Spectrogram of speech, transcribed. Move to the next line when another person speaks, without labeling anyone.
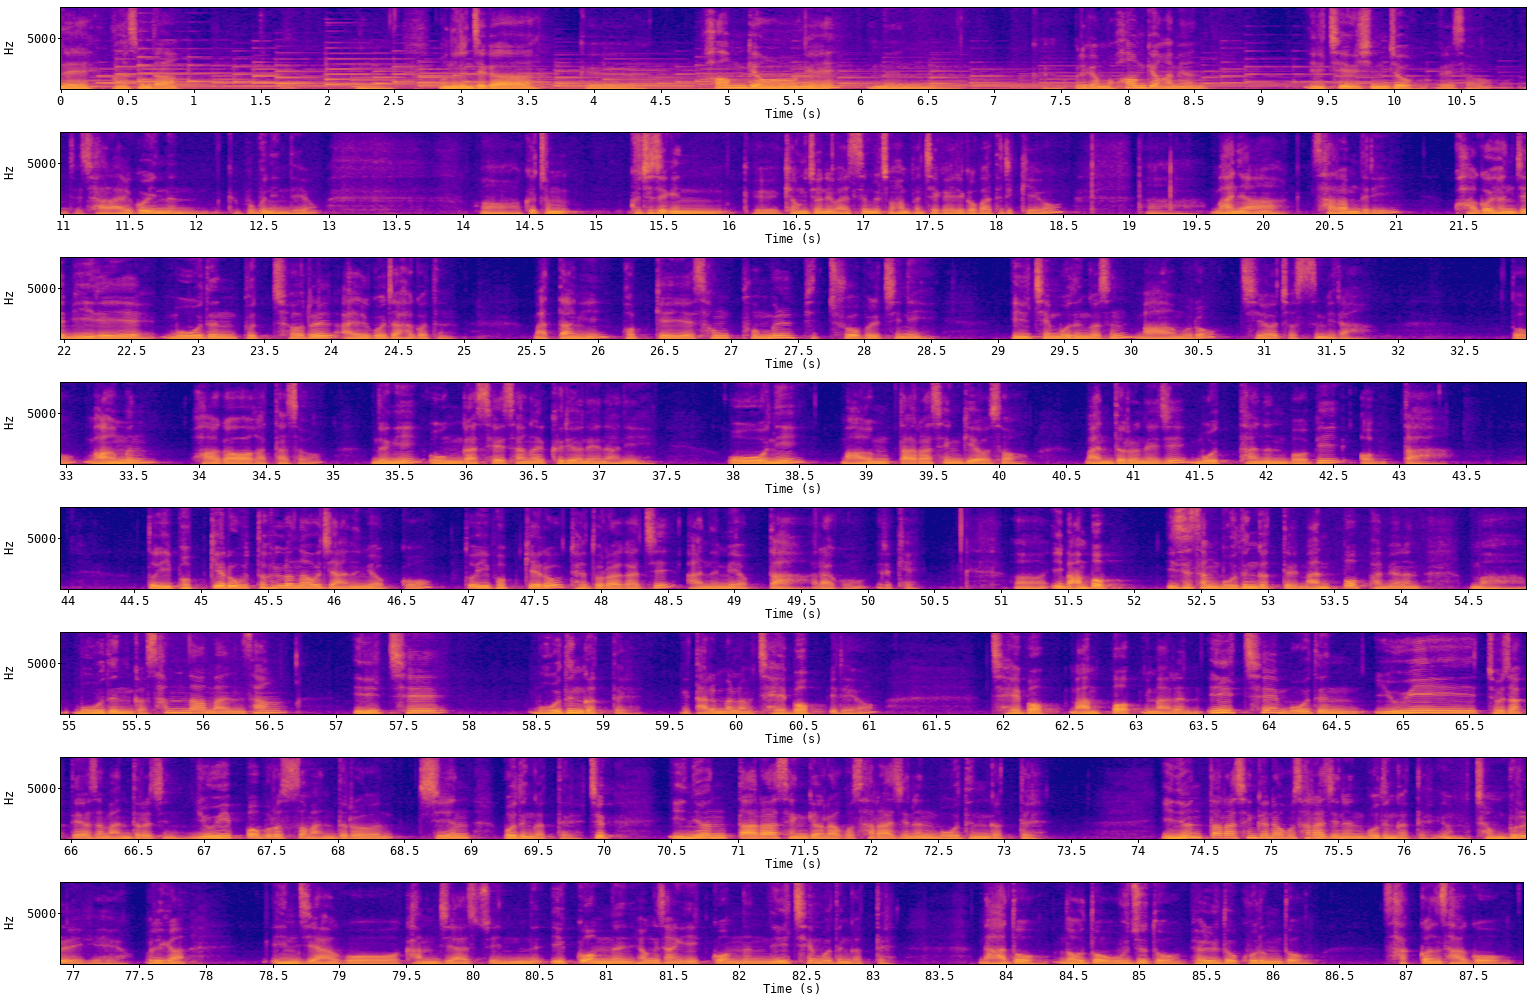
네, 반갑습니다. 음, 오늘은 제가 그 화엄경에 있는 그 우리가 뭐 화엄경 하면 일체유심조 그래서 이제 잘 알고 있는 그 부분인데요. 어, 그 좀 구체적인 그 경전의 말씀을 좀 한번 제가 읽어봐 드릴게요. 아, 만약 사람들이 과거, 현재, 미래의 모든 부처를 알고자 하거든 마땅히 법계의 성품을 비추어 볼지니 일체 모든 것은 마음으로 지어졌습니다. 또 마음은 화가와 같아서 능히 온갖 세상을 그려내나니 오온이 마음 따라 생기어서 만들어내지 못하는 법이 없다. 또 이 법계로부터 흘러나오지 않음이 없고 또 이 법계로 되돌아가지 않음이 없다라고 이렇게 어, 이 만법 이 세상 모든 것들 만법 하면은 막 모든 것 삼라만상 일체 모든 것들 다른 말로 하면 제법이래요. 제법, 만법 이 말은 일체 모든 유의 조작되어서 만들어진 유의법으로서 만들어진 모든 것들 즉 인연 따라 생겨나고 사라지는 모든 것들 인연 따라 생겨나고 사라지는 모든 것들 이건 전부를 얘기해요. 우리가 인지하고 감지할 수 있는 있고 없는 형상이 있고 없는 일체 모든 것들 나도 너도 우주도 별도 구름도 사건 사고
